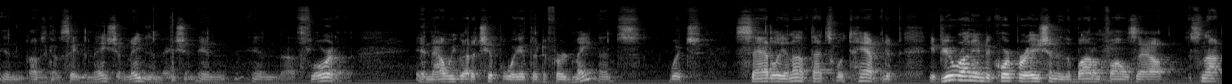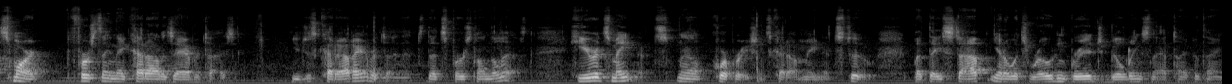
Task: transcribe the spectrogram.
in, I was going to say the nation, maybe the nation, in, in uh, Florida. And now we've got to chip away at the deferred maintenance, which sadly enough, that's what happened. If, if you're running a corporation and the bottom falls out, it's not smart. The first thing they cut out is advertising. You just cut out advertising. That's, that's first on the list. Here it's maintenance. Now, corporations cut out maintenance too. But they stop, you know, it's road and bridge, buildings, and that type of thing.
